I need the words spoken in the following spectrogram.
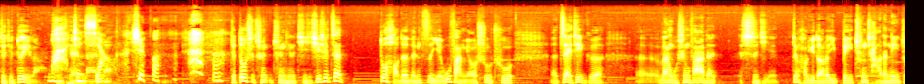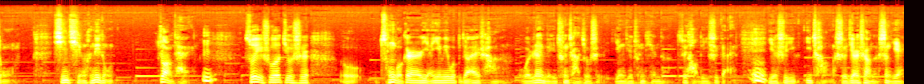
这就对了。哇，真香，是吗？这都是春春天的气息。其实，再多好的文字也无法描述出，呃，在这个呃万物生发的时节，正好遇到了一杯春茶的那种心情和那种状态。嗯，所以说，就是哦，从我个人而言，因为我比较爱茶。我认为春茶就是迎接春天的最好的仪式感，嗯，也是一一场舌尖上的盛宴。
